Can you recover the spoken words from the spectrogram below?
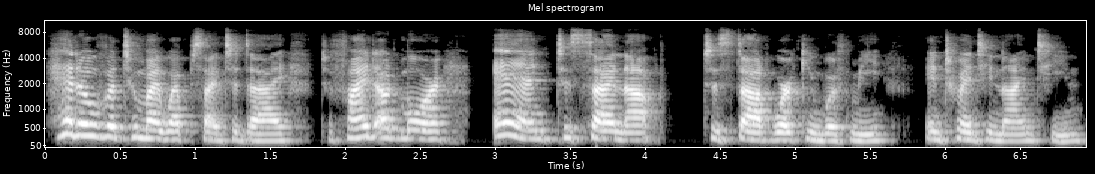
Head over to my website today to find out more and to sign up to start working with me in 2019.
